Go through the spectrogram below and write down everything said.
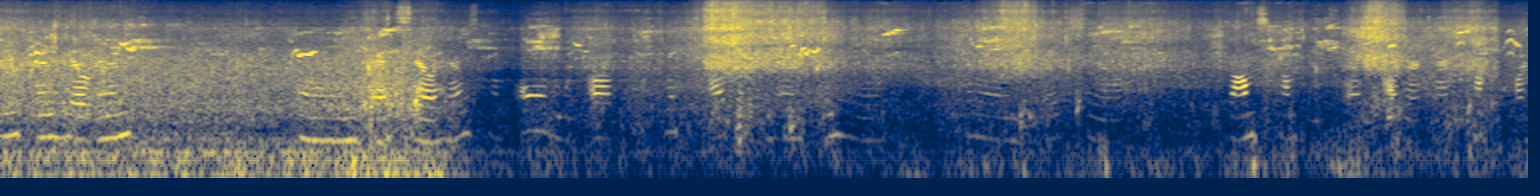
deep inhale in, and exhale, hands come all the way up, lift up and inhale, and exhale, thumbs come to the other hands come to heart.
